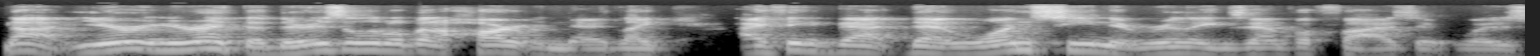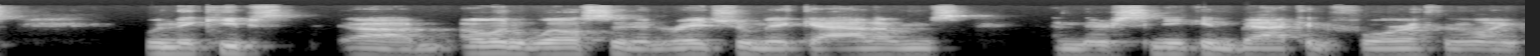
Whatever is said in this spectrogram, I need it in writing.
no, you're you're right though. There is a little bit of heart in there. Like I think that that one scene that really exemplifies it was when they keep um, Owen Wilson and Rachel McAdams and they're sneaking back and forth and like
